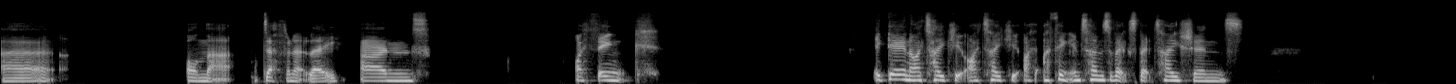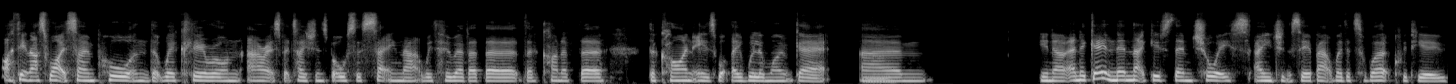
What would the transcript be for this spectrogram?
uh, on that, definitely. And I think again, I take it, I take it, I, I think in terms of expectations, I think that's why it's so important that we're clear on our expectations, but also setting that with whoever the the kind of the the client is, what they will and won't get. Mm. Um, you know, and again, then that gives them choice, agency about whether to work with you,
